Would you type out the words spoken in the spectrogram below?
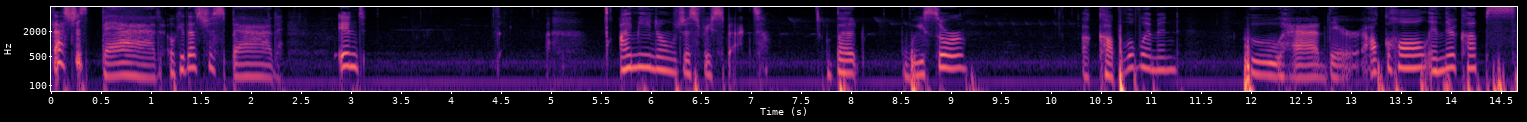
That's just bad. Okay, that's just bad. And I mean no disrespect, but we saw a couple of women who had their alcohol in their cups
